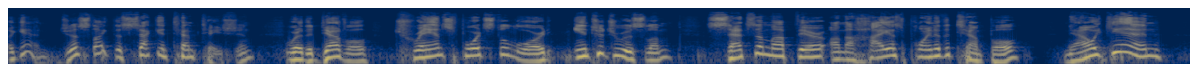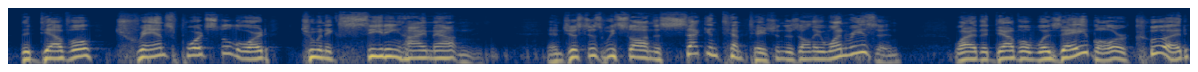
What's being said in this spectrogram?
Again, just like the second temptation, where the devil transports the Lord into Jerusalem, sets him up there on the highest point of the temple. Now, again, the devil transports the Lord to an exceeding high mountain. And just as we saw in the second temptation, there's only one reason why the devil was able or could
